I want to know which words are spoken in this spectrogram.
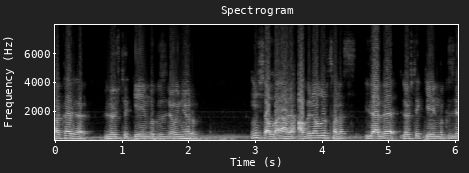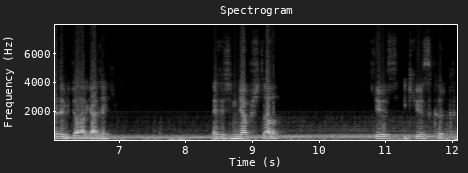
Arkadaşlar Logitech G29 ile oynuyorum. İnşallah yani abone olursanız ileride Logitech G29 ile de videolar gelecek. Neyse şimdi yapıştıralım. 200, 240.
